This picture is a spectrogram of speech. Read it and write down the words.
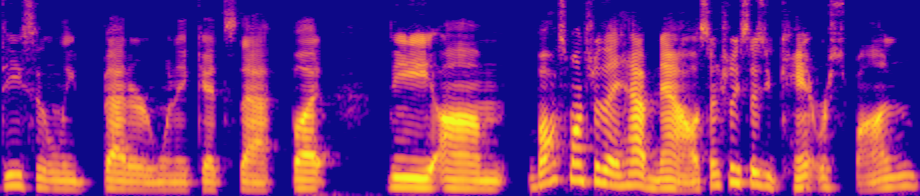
decently better when it gets that but the um boss monster they have now essentially says you can't respond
